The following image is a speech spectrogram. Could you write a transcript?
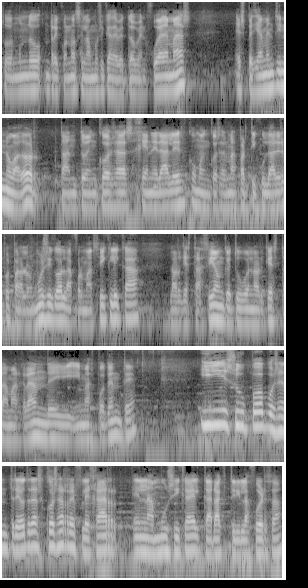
Todo el mundo reconoce la música de Beethoven. Fue además especialmente innovador tanto en cosas generales como en cosas más particulares, pues para los músicos, la forma cíclica, la orquestación que tuvo en la orquesta más grande y, más potente. Y supo, pues entre otras cosas, reflejar en la música el carácter y la fuerza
